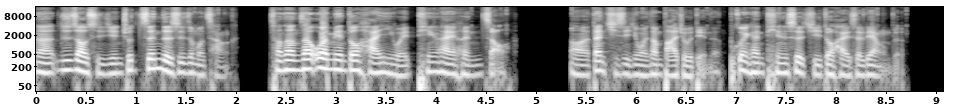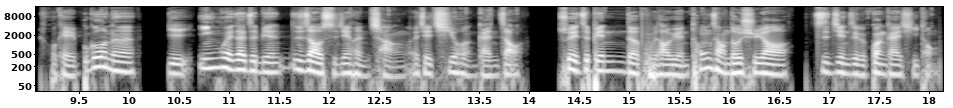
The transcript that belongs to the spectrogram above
那日照时间就真的是这么长，常常在外面都还以为天还很早啊，但其实已经晚上八九点了。不过你看天色其实都还是亮的。OK，不过呢，也因为在这边日照时间很长，而且气候很干燥，所以这边的葡萄园通常都需要自建这个灌溉系统，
